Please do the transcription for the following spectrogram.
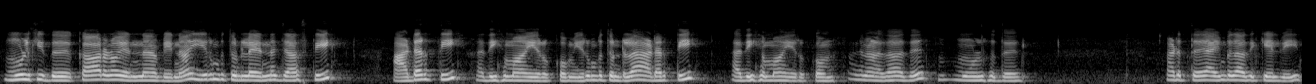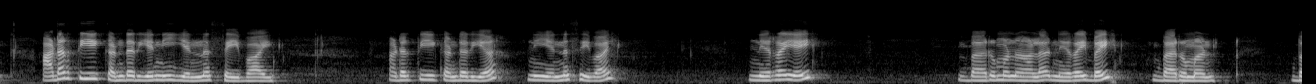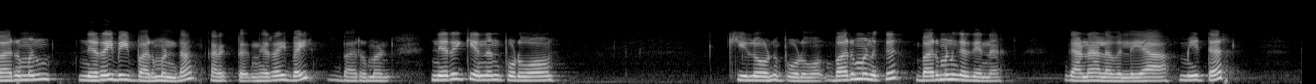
மூழ்கிது. காரணம் என்ன அப்படின்னா இரும்பு துண்டில் என்ன ஜாஸ்தி? அடர்த்தி அதிகமாக இருக்கும் இரும்பு துண்டில் அடர்த்தி அதிகமாக இருக்கும் அதனால தான் அது மூழ்குது. அடுத்து ஐம்பதாவது கேள்வி. அடர்த்தியை கண்டறிய நீ என்ன செய்வாய்? அடர்த்தியை கண்டறிய நீ என்ன செய்வாய்? நிறையை பருமனால் நிறைபை பருமன். பருமன் நிறைபை பருமன் தான் கரெக்டு நிறைபை பருமன். நிறைக்கு என்னன்னு போடுவோம்? கிலோன்னு போடுவோம். பருமனுக்கு பருமனுங்கிறது என்ன? கன அளவு இல்லையா? மீட்டர்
